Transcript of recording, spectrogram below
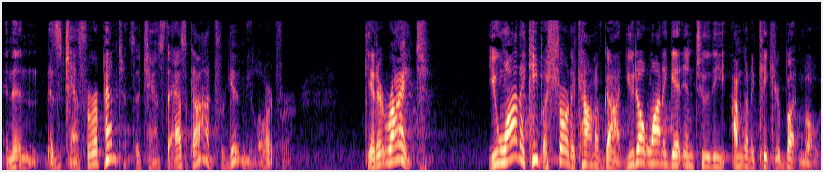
and then there's a chance for repentance, a chance to ask God, forgive me, Lord, for get it right. You want to keep a short account of God. You don't want to get into the I'm going to kick your butt mode.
